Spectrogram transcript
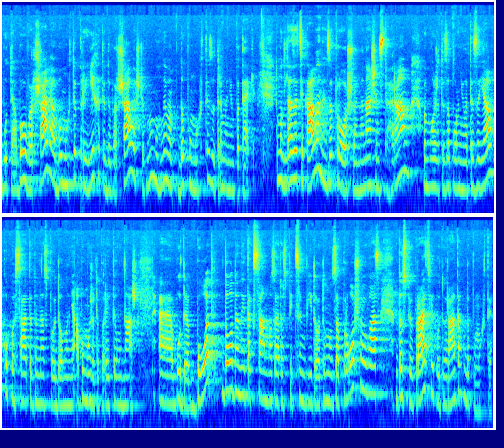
бути або у Варшаві, або могти приїхати до Варшави, щоб ми могли вам допомогти з отриманням іпотеки. Тому для зацікавлених запрошую на наш інстаграм. Ви можете заповнювати заявку, писати до нас повідомлення, або можете перейти у наш е, буде бот доданий так само зараз під цим відео. Тому запрошую вас до співпраці, буду рада допомогти.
